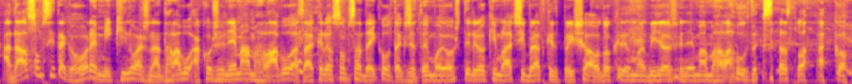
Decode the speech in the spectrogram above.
a dal som si tak hore mikinu až nad hlavu, akože nemám hlavu a zakryl som sa dekou, takže ten môj o 4 roky mladší brat, keď prišiel a odokryl ma, videl, že nemám hlavu, tak sa zlákol.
